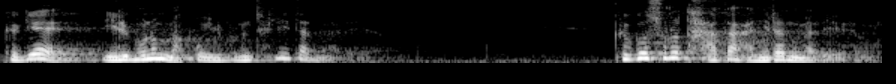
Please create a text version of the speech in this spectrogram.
그게 일부는 맞고 일부는 틀리단 말이에요. 그것으로 다가 아니란 말이에요.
